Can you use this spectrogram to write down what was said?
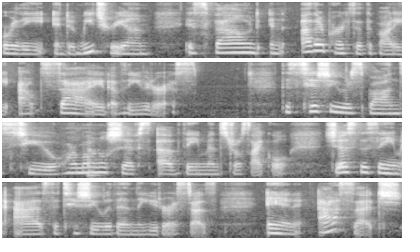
or the endometrium is found in other parts of the body outside of the uterus. This tissue responds to hormonal shifts of the menstrual cycle, just the same as the tissue within the uterus does. And as such,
